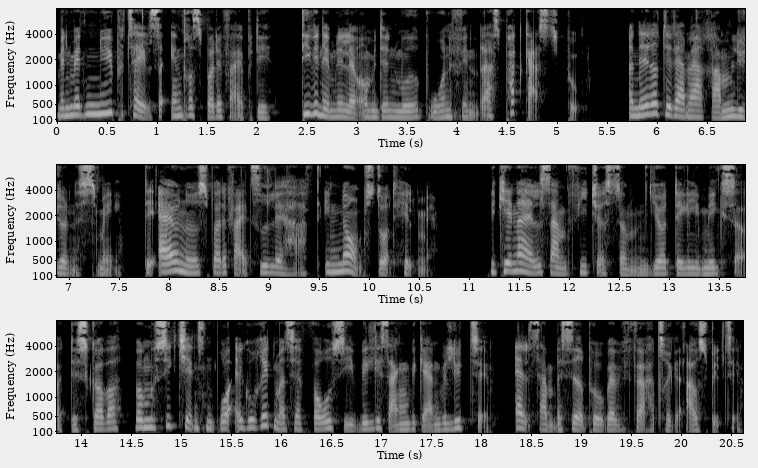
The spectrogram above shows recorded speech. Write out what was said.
Men med den nye portal, så ændrer Spotify på det. De vil nemlig lave om i den måde, brugerne finder deres podcasts på. Og netop det der med at ramme lytternes smag, det er jo noget, Spotify tidligere har haft enormt stort held med. Vi kender alle sammen features som Your Daily Mix og Discover, hvor musiktjenesten bruger algoritmer til at forudsige, hvilke sange vi gerne vil lytte til. Alt sammen baseret på, hvad vi før har trykket afspil til.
